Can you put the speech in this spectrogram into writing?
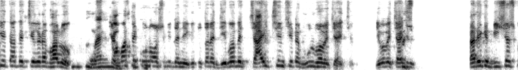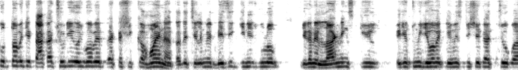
যে তাদের ছেলেরা ভালো। চাওয়াতে কোনো অসুবিধা নেই কিন্তু তারা যেভাবে চাইছেন সেটা ভুলভাবে চাইছেন। যেভাবে চাইছেন তাদেরকে বিশ্বাস করতে হবে যে টাকা ছড়িয়ে ওইভাবে একটা শিক্ষা হয় না। তাদের ছেলে মেয়ে বেসিক জিনিসগুলো যেখানে লার্নিং স্কিল এই যে তুমি যেভাবে কেমিস্ট্রি শেখাচ্ছ বা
